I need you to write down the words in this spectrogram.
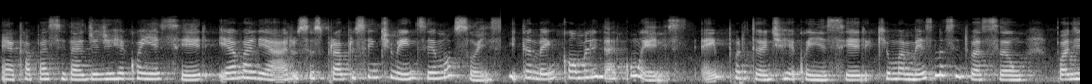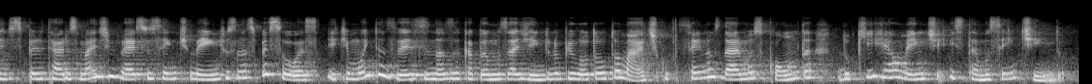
é a capacidade de reconhecer e avaliar os seus próprios sentimentos e emoções e também como lidar com eles. É importante reconhecer que uma mesma situação pode despertar os diversos sentimentos nas pessoas e que muitas vezes nós acabamos agindo no piloto automático sem nos darmos conta do que realmente estamos sentindo.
